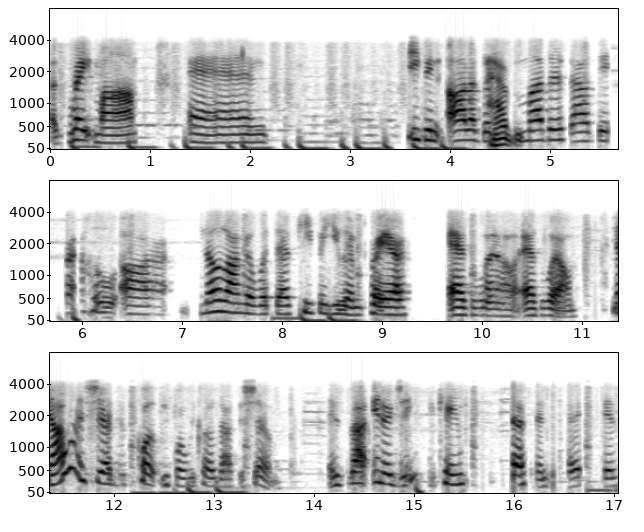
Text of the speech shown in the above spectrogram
a, great mom. And keeping all of the Have, mothers out there who are no longer with us, keeping you in prayer as well as well. Now I want to share this quote before we close out the show. It's about energy. It came from Justin today. Is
